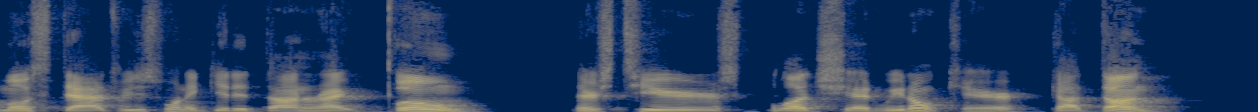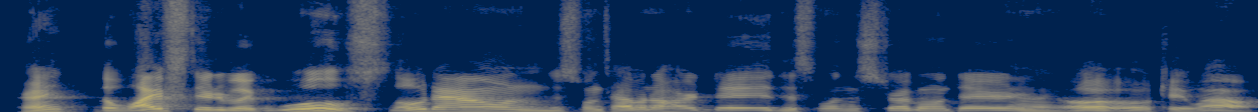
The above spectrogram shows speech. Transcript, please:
most dads, we just want to get it done, right? Boom. There's tears, bloodshed. We don't care. Got done, right? The wife's there to be like, whoa, slow down. This one's having a hard day. This one's struggling there. And like, oh, okay, wow.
